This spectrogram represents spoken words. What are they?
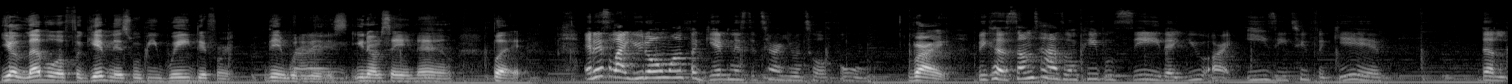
your level of forgiveness will be way different than what it is. You know what I'm saying now? But And it's like you don't want forgiveness to turn you into a fool. right, Because sometimes when people see that you are easy to forgive, the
